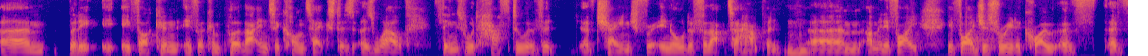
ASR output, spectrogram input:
Um, but it, if I can, if I can put that into context as, as well, things would have to have have changed for in order for that to happen. Mm-hmm. Um, I mean, if I if I just read a quote of, of,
